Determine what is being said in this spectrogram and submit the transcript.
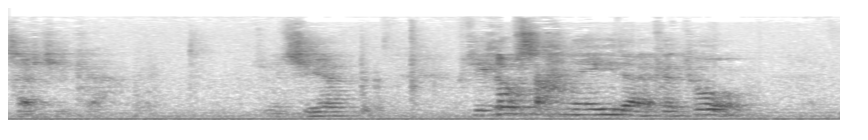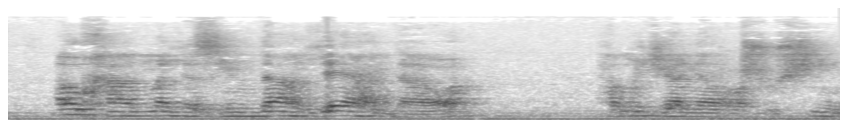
چاچیکە چییە؟ کوتی لەو سەحنەیدا کە تۆ ئەو خانمە لە زیندان لێیان داوە هەموو گیانیان ڕەشوشین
